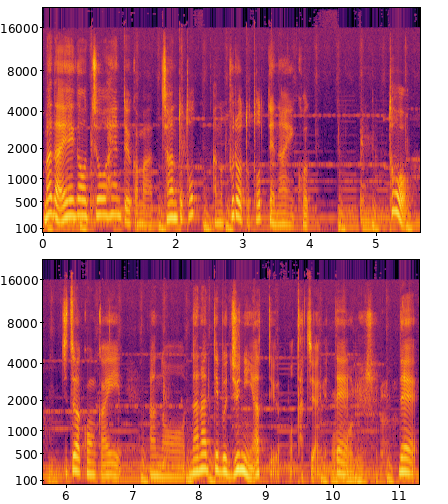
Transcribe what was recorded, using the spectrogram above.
まだ映画を長編というか、まあ、ちゃんととあのプロと撮ってない子と実は今回あのナラティブジュニアっていうのを立ち上げてで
